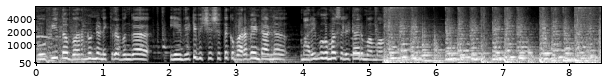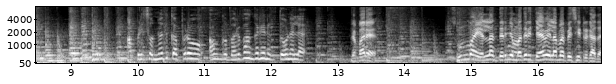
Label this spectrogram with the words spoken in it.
கோபியை தான் வரணும்னு நினைக்கிறவங்க என் வீட்டு விசேஷத்துக்கு வர வேண்டான்னு மறைமுகமா சொல்லிட்டாரு மாமா. அப்படி சொன்னதுக்கு அப்புறம் அவங்க வருவாங்கன்னு எனக்கு தோணல. இத பாரு. சும்மா எல்லாம் தெரிஞ்ச மாதிரி தேவையில்லாம பேசிட்டு இருக்காத.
